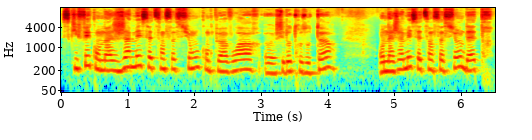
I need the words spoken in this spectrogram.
ce qui fait qu'on n'a jamais cette sensation qu'on peut avoir chez d'autres auteurs, on n'a jamais cette sensation d'être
